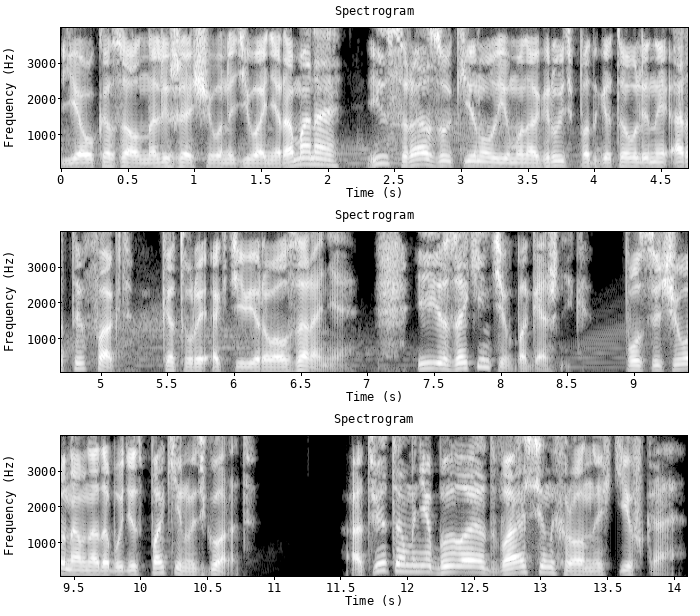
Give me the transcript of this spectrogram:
Я указал на лежащего на диване Романа и сразу кинул ему на грудь подготовленный артефакт, который активировал заранее. «И закиньте в багажник, после чего нам надо будет покинуть город». Ответом мне было два синхронных кивка.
